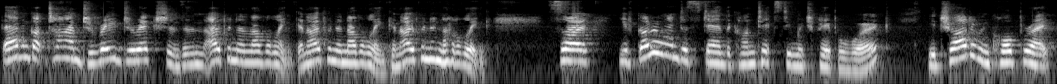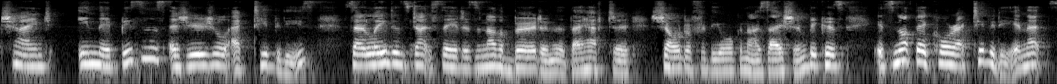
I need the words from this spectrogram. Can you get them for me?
They haven't got time to read directions and open another link and open another link and open another link. So you've got to understand the context in which people work. You try to incorporate change in their business as usual activities so leaders don't see it as another burden that they have to shoulder for the organisation because it's not their core activity and that's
